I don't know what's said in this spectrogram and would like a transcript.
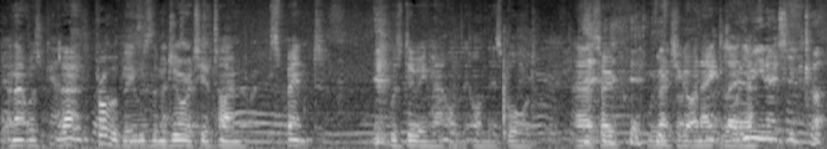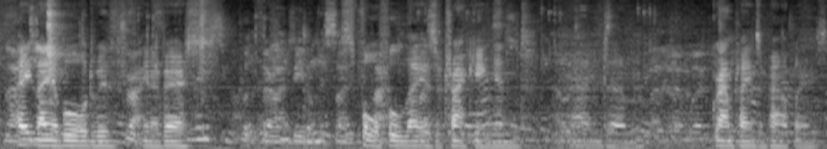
and that was that probably was the majority of time spent was doing that on on this board. Uh, so we've actually got an eight You mean layer actually cut that? eight layer board with you know various Put the bead on this side. four full layers of tracking and and um, ground planes and power planes.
